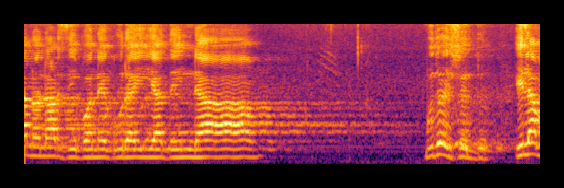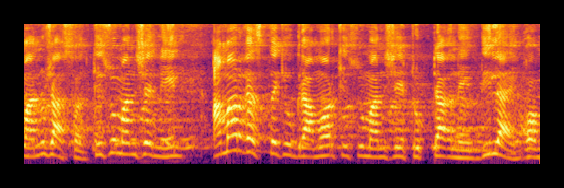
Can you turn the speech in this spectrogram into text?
আননার জীবনে ঘুরাইয়া দেন না। বুঝাইছেন ইলা মানুষ আসন কিছু মানুষে নেন আমার কাছ থেকে গ্রামের কিছু মানুষে টুকটাক নেই, দিলাই কম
